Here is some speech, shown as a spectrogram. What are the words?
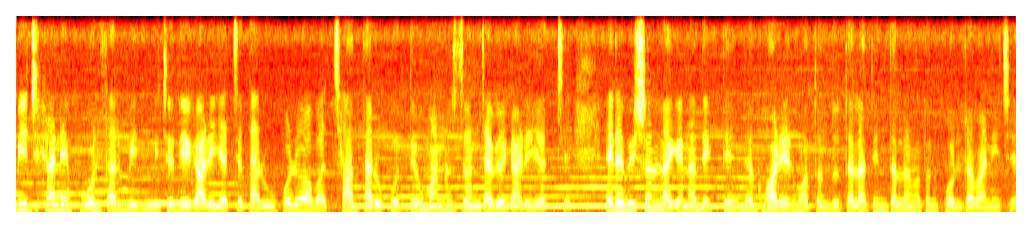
বীজখানে পোল তার নিচে দিয়ে গাড়ি যাচ্ছে, তার উপরেও আবার ছাদ, তার উপর দিয়েও মানুষজন যাবে গাড়ি যাচ্ছে। এটা ভীষণ লাগে না দেখতে? এটা ঘরের মতন, দুতলা, তিনতলার মতন পোলটা বানিয়েছে।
